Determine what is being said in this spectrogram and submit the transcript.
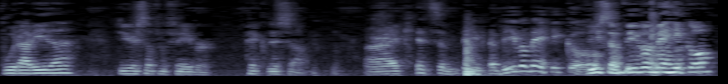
Pura Vida, do yourself a favor. Pick this up. All right. Get some Viva, Viva Mexico. Visa Viva Mexico.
